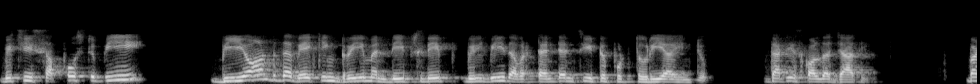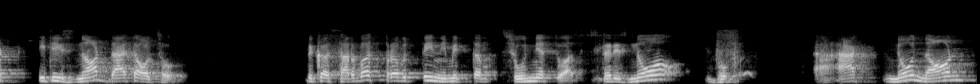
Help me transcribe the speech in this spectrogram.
which is supposed to be beyond the waking dream and deep sleep will be our tendency to put turiya into. That is called the jati. But it is not that also because sarvat pravritti nimittam shunyatvat. There is no Uh, act, no non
